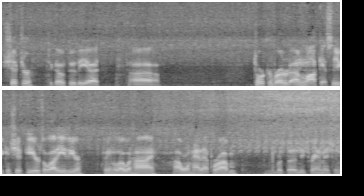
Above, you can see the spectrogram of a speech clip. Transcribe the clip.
shifter to go through the uh, uh, torque converter to unlock it so you can shift gears a lot easier between low and high. I won't have that problem with the new transmission.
